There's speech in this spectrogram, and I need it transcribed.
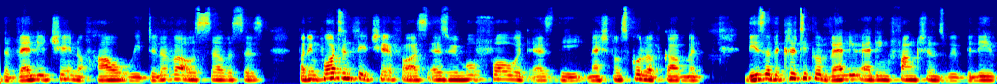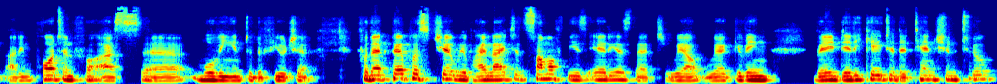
the value chain of how we deliver our services. But importantly, Chair, for us, as we move forward as the National School of Government, these are the critical value adding functions we believe are important for us uh, moving into the future. For that purpose, Chair, we've highlighted some of these areas that we are, we are giving very dedicated attention to,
